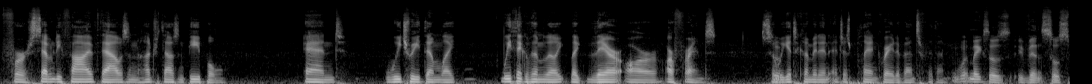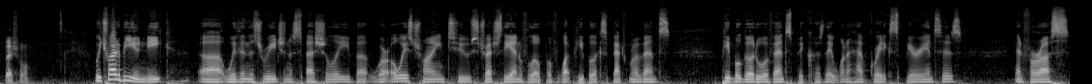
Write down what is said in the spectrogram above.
for 75,000, 100,000 people, and we treat them like we think of them like, like they're our, our friends. So, So- we get to come in and, and just plan great events for them. What makes those events so special? We try to be unique uh, within this region, especially, but we're always trying to stretch the envelope of what people expect from events. People go to events because they want to have great experiences, and for us,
